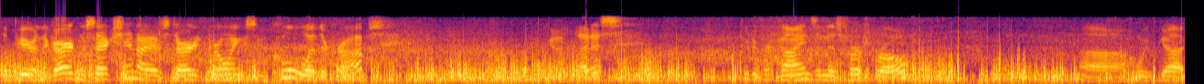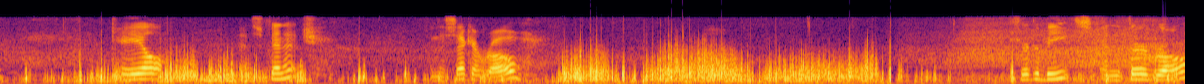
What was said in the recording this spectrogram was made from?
Up here in the garden section, I have started growing some cool weather crops. We've got lettuce, two different kinds in this first row. Uh, we've got kale and spinach in the second row. Sugar beets in the third row.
